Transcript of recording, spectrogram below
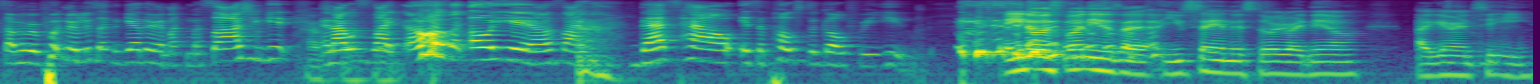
So I remember putting her lips like together and like massaging it, That's and I was like, up. I was like, oh yeah, I was like, that's how it's supposed to go for you. and you know what's funny is that you saying this story right now. I guarantee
